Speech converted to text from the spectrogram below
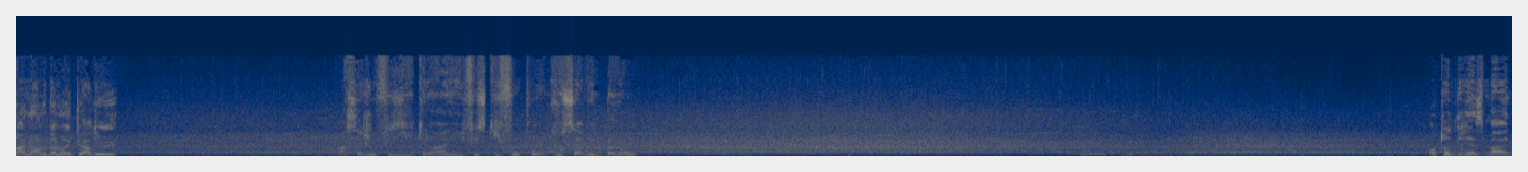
Ah non, le ballon est perdu. Ah, ça joue physique. Hein. Il fait ce qu'il faut pour conserver le ballon. Antoine Griezmann.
